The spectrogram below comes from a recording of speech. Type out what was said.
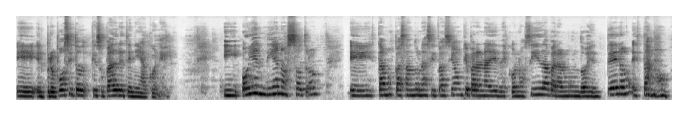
eh, el propósito que su padre tenía con él. Y hoy en día nosotros eh, estamos pasando una situación que para nadie es desconocida, para el mundo entero, estamos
